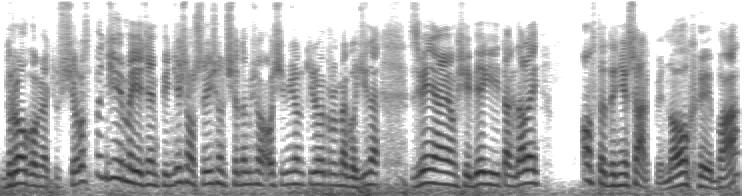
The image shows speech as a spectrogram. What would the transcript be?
drogą, jak już się rozpędzimy, jedziemy 50, 60, 70, 80 km na godzinę, zmieniają się biegi i tak dalej, on wtedy nie szarpie. No chyba,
